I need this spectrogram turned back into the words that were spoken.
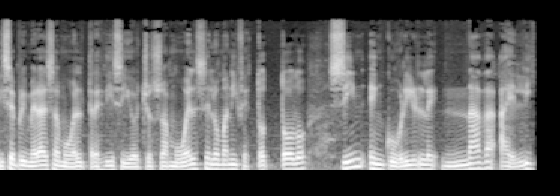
Dice primera de Samuel 3:18, Samuel se lo manifestó todo sin encubrirle nada a Elí.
